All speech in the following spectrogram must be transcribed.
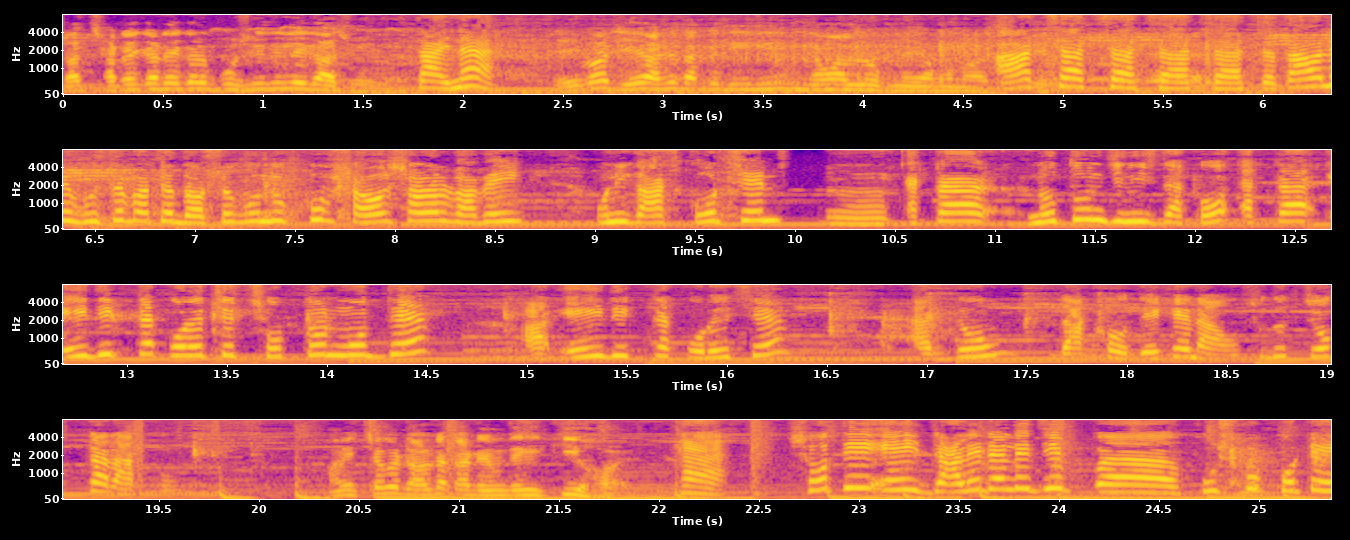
গাছ ছাটাই কাটাই করে বসিয়ে দিলেই গাছ হয়ে তাই না? এইবার যে আসে তাকে দিয়ে দিই নেওয়ার লোক নেই এমন আছে। আচ্ছা আচ্ছা আচ্ছা আচ্ছা আচ্ছা। তাহলে বুঝতে পারছ দর্শক বন্ধু খুব সহজ সরল ভাবেই উনি গাছ করছেন একটা নতুন জিনিস দেখো একটা এই দিকটা করেছে ছোট্টর মধ্যে আর এই দিকটা করেছে একদম দেখো দেখে নাও শুধু চোখটা রাখো। আমি ইচ্ছা করে ডালটা কাটি আমি দেখি কি হয়। হ্যাঁ সত্যি এই ডালে ডালে যে পুষ্প ফোটে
